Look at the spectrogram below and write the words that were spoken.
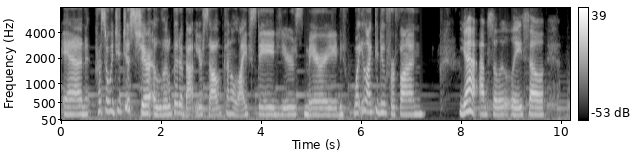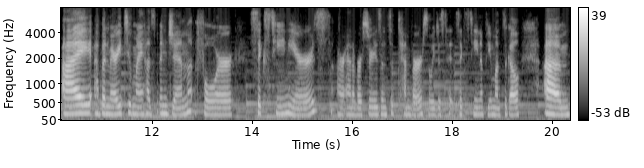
And Crystal, would you just share a little bit about yourself, kind of life stage, years married, what you like to do for fun? Yeah, absolutely. So I have been married to my husband, Jim, for 16 years. Our anniversary is in September. So we just hit 16 a few months ago. Um,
